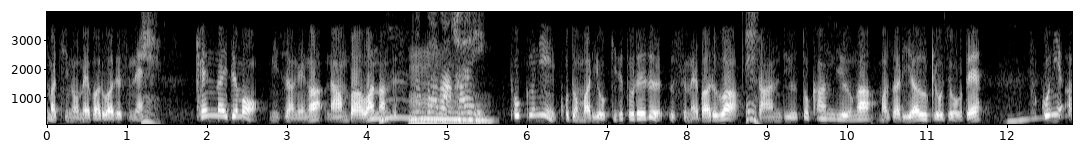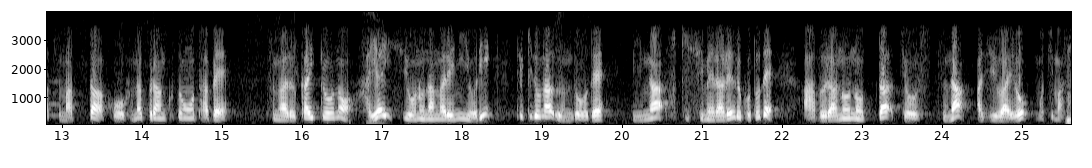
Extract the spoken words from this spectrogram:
町のメバルはですね、ええ、県内でも水揚げがナンバーワンなんです。ナンバーワンはい。特に小泊沖で取れる薄メバルは暖流と寒流が混ざり合う漁場でそこに集まった豊富なプランクトンを食べ津軽海峡の速い潮の流れにより適度な運動で身が引き締められることで脂の乗った上質な味わいを持ちます。な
